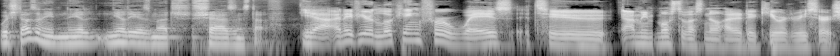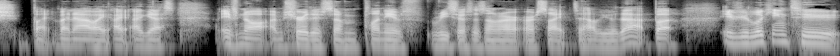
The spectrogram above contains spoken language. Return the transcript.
which doesn't need near- nearly as much shares and stuff. Yeah, and if you're looking for ways to, I mean, most of us know how to do keyword research by, by now, I, I, I guess. If not, I'm sure there's some plenty of resources on our, our site to help you with that. But if you're looking to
